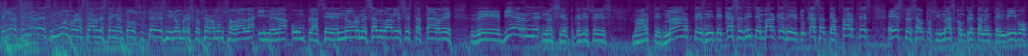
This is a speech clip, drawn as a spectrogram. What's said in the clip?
Señoras, señores, muy buenas tardes tengan todos ustedes. Mi nombre es José Ramón Zavala y me da un placer enorme saludarles esta tarde de viernes. No es cierto, ¿qué día estoy? Es martes, martes. Ni te cases, ni te embarques, ni de tu casa te apartes. Esto es Autos y Más completamente en vivo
